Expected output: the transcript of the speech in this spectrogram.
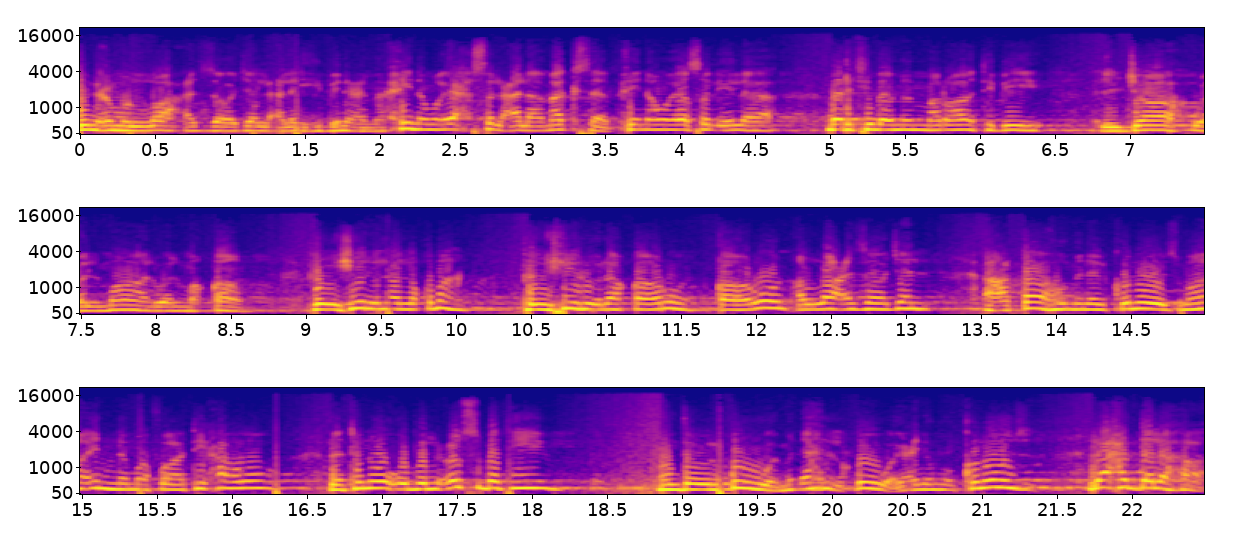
ينعم الله عز وجل عليه بنعمة حينما يحصل على مكسب حينما يصل إلى مرتبة من مراتب الجاه والمال والمقام. فيشير إلى لقمان فيشير إلى قارون. قارون الله عز وجل أعطاه من الكنوز ما إن مفاتحه لتنوء بالعصبة من ذوي القوة من أهل القوة. يعني كنوز لا حد لها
